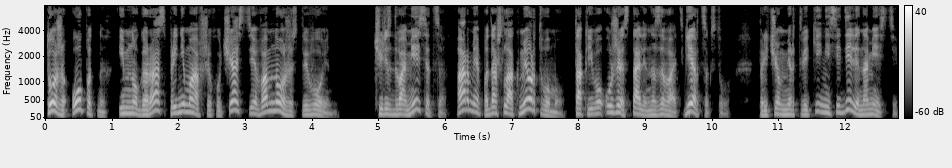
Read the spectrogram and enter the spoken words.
тоже опытных и много раз принимавших участие во множестве войн. Через два месяца армия подошла к мертвому, так его уже стали называть, герцогству, причем мертвяки не сидели на месте,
